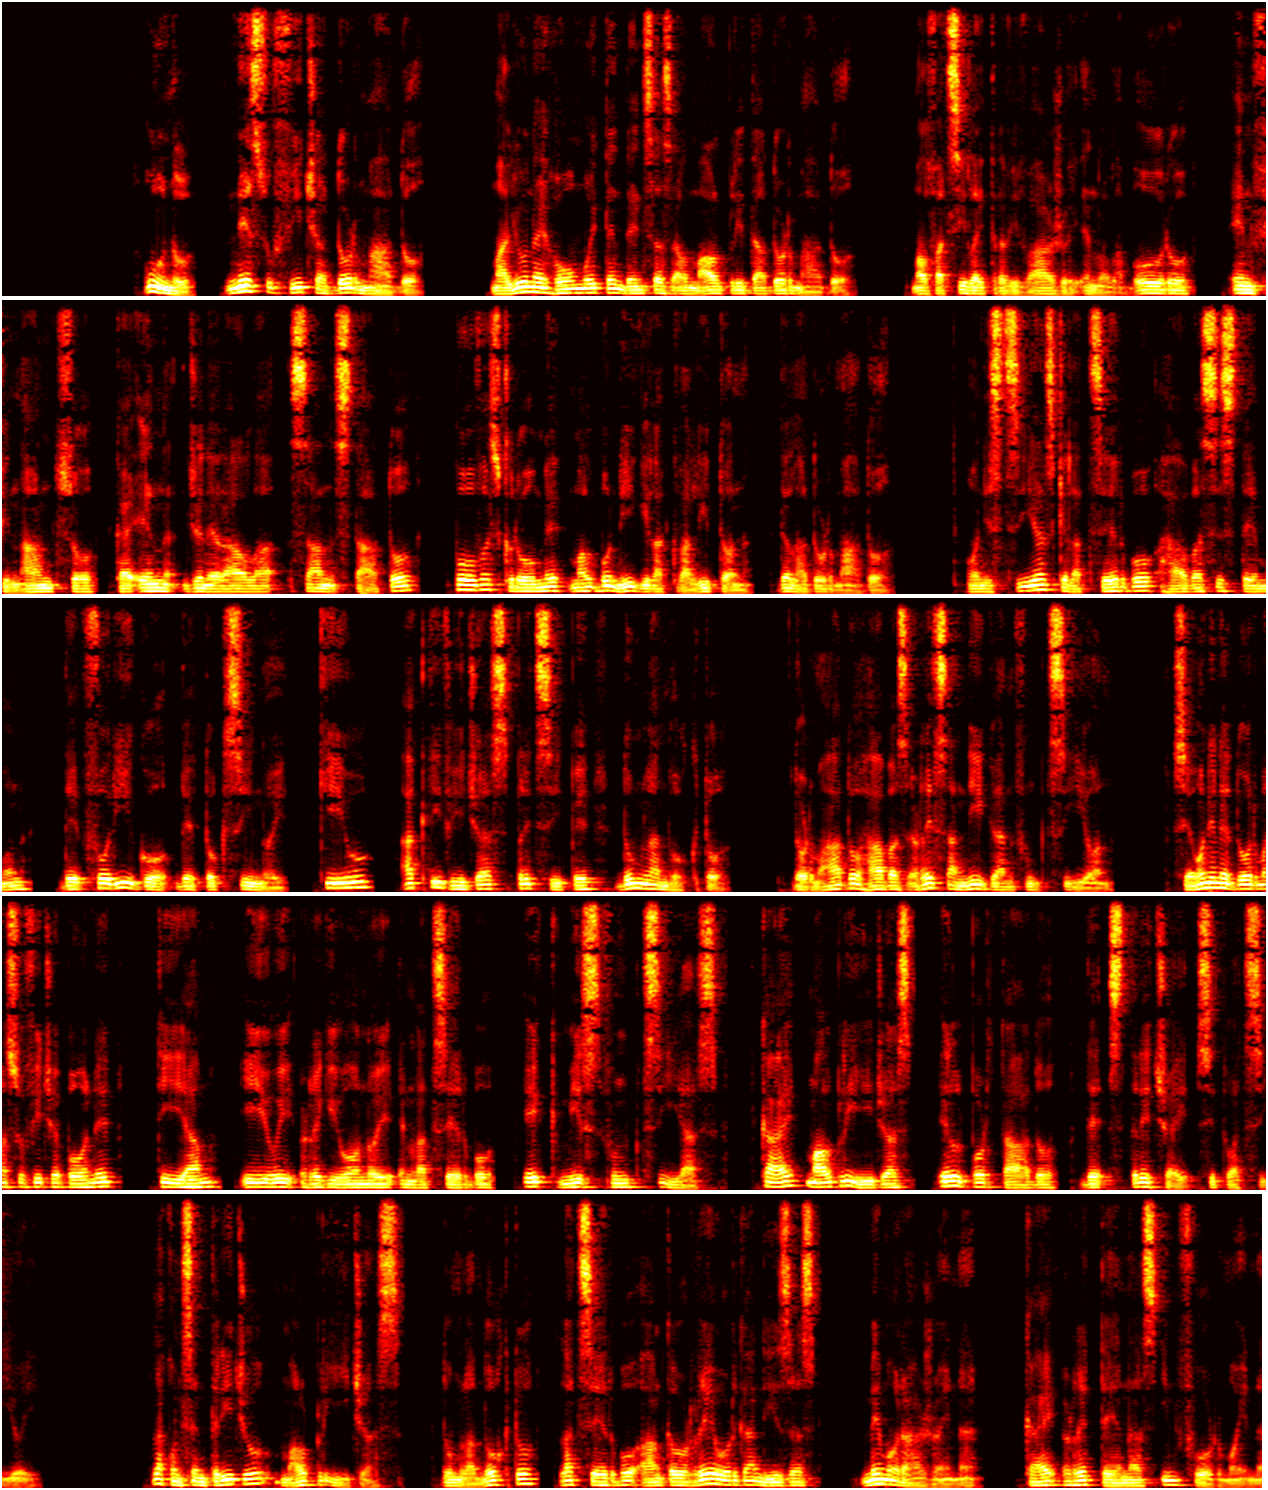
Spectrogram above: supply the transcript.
1. Nesuficia dormado. Maliunae homoi tendenzas al malpli da dormado. Malfacilae travivajoi en la laboro, en financo, ca en generala san stato, povas crome malbonigi la qualiton de la dormado. Oni che la cerbo havas sistemon de forigo de toxinoi, kiu activigas principe dum la nocto. Dormado havas resanigan funccion. Se oni ne dormas suffice bone, tiam iui regionoi en la cerbo ec misfunkcias cae malpliigas el portado de strecei situazioi. La concentrigio malpliigas. Dum la nocto la cerbo ancal reorganizas memorajoin cae retenas informoin.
